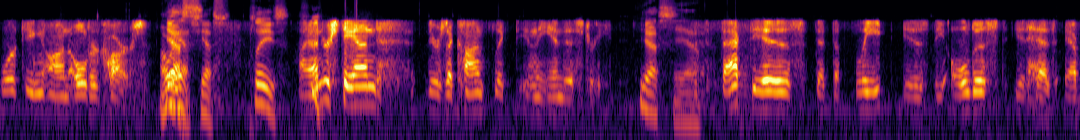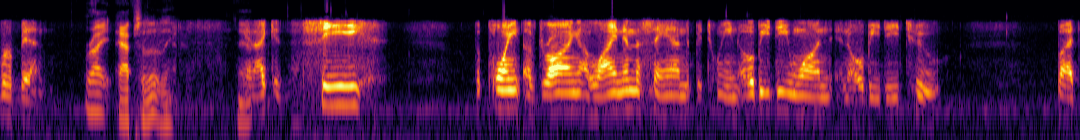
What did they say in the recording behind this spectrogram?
working on older cars. Oh, yes, yes. Please. I understand there's a conflict in the industry. Yes. Yeah. The fact is that the fleet is the oldest it has ever been. Right. Absolutely. And I could see the point of drawing a line in the sand between OBD1 and OBD2. But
